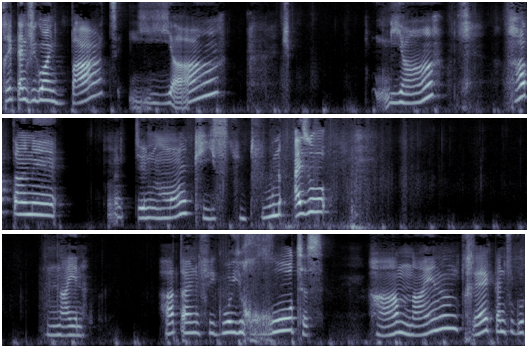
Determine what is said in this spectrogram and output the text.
Trägt eine Figur ein Bart? Ja. Ja. Hat eine mit den Monkeys zu tun? Also, Nein. Hat eine Figur rotes Haar? Nein. Trägt eine Figur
